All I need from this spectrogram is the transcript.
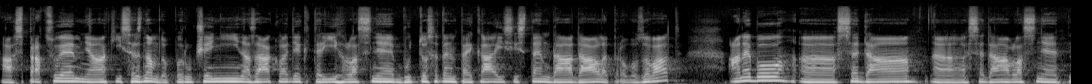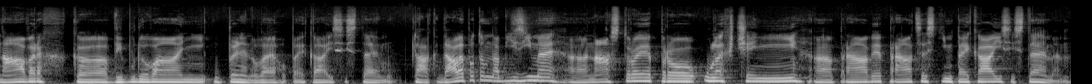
a zpracujeme nějaký seznam doporučení, na základě kterých vlastně buď to se ten PKI systém dá dále provozovat, anebo eh, se dá, se dá vlastně návrh k vybudování úplně nového PKI systému. Tak, dále potom nabízíme eh, nástroje pro ulehčení eh, právě práce s tím PKI systémem.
